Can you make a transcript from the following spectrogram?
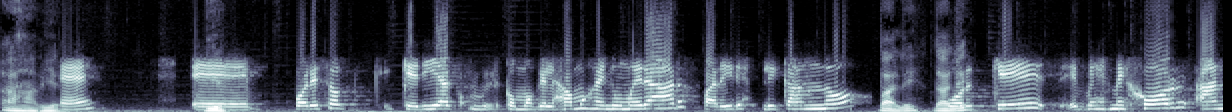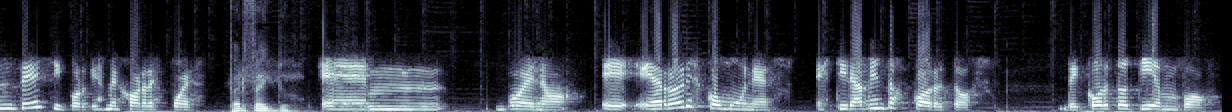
Ajá, bien. ¿Eh? Eh, por eso quería como que las vamos a enumerar para ir explicando vale, por qué es mejor antes y por qué es mejor después. Perfecto. Eh, bueno, eh, errores comunes, estiramientos cortos, de corto tiempo,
